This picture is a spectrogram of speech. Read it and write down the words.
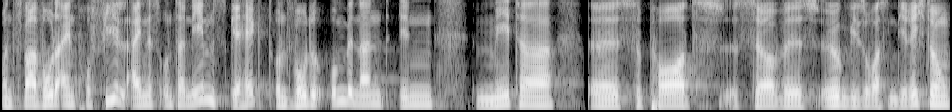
Und zwar wurde ein Profil eines Unternehmens gehackt und wurde umbenannt in Meta äh, Support Service, irgendwie sowas in die Richtung.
